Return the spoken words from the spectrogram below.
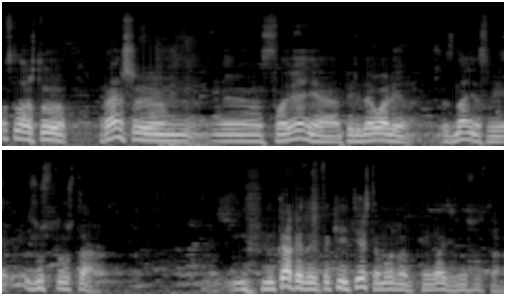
Он сказал, что раньше э, славяне передавали знания свои из уст в уста. Ну как это, такие тексты можно передавать из уст в уста?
